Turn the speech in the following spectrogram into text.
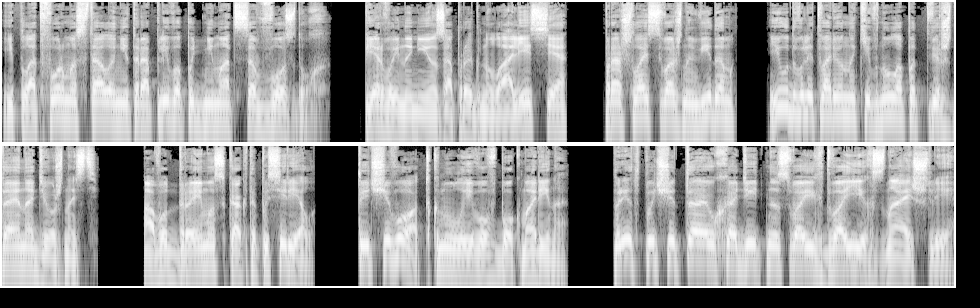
и платформа стала неторопливо подниматься в воздух. Первой на нее запрыгнула Олеся, прошлась с важным видом и удовлетворенно кивнула, подтверждая надежность. А вот Дреймос как-то посерел. «Ты чего?» – ткнула его в бок Марина. «Предпочитаю ходить на своих двоих, знаешь ли».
